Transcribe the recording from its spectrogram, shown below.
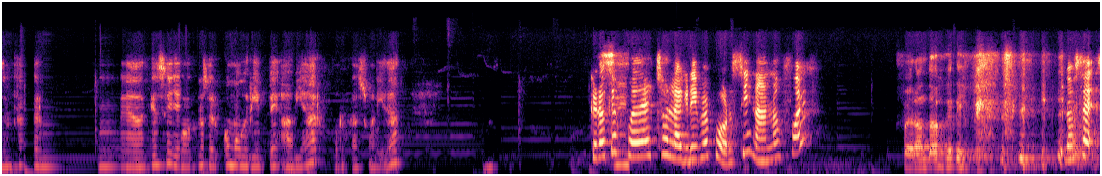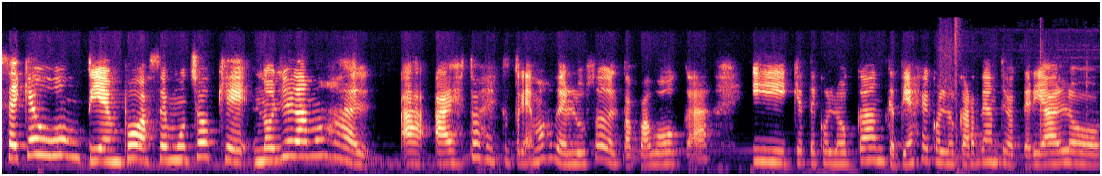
enfermedad que se llegó a conocer como gripe aviar, por casualidad. Creo que fue de hecho la gripe porcina, ¿no fue? Fueron dos gripes. no sé, sé que hubo un tiempo, hace mucho, que no llegamos al, a, estos extremos del uso del tapaboca y que te colocan, que tienes que colocar de antibacterial o,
